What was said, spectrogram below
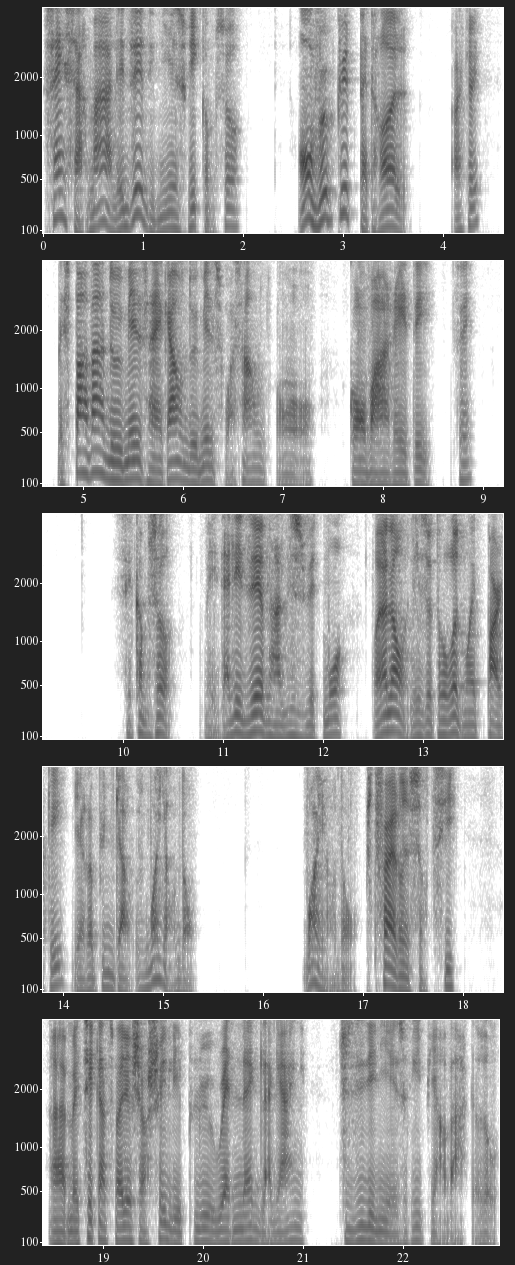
Sincèrement, allez dire des niaiseries comme ça. On veut plus de pétrole. OK? Mais c'est pas avant 2050, 2060 qu'on va arrêter. C'est comme ça. Mais d'aller dire dans 18 mois, voyons non, les autoroutes vont être parquées, il n'y aura plus de gaz. Voyons donc. Voyons donc. Puis de faire une sortie. Euh, mais tu sais, quand tu vas aller chercher les plus redneck de la gang, tu dis des niaiseries, puis embarque les autres.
